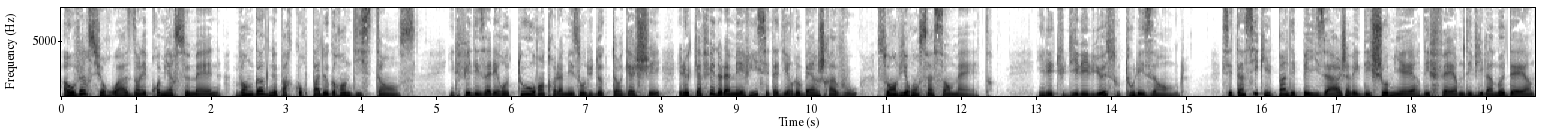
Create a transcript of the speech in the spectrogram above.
À Auvers-sur-Oise, dans les premières semaines, Van Gogh ne parcourt pas de grandes distances. Il fait des allers-retours entre la maison du docteur Gachet et le café de la mairie, c'est-à-dire l'auberge Ravoux, soit environ 500 mètres. Il étudie les lieux sous tous les angles. C'est ainsi qu'il peint des paysages avec des chaumières, des fermes, des villas modernes,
